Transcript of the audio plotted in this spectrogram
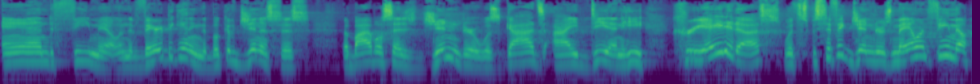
and female. In the very beginning, the book of Genesis, the Bible says gender was God's idea, and He created us with specific genders, male and female,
